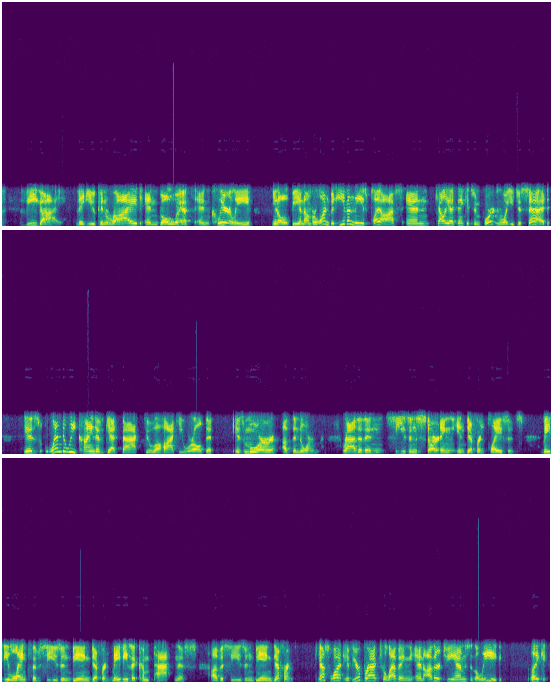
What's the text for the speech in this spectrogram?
the guy that you can ride and go with and clearly, you know, be a number one. But even these playoffs, and Kelly, I think it's important what you just said, is when do we kind of get back to a hockey world that is more of the norm rather than seasons starting in different places? maybe length of season being different, maybe the compactness of a season being different. Guess what? If you're Brad Treliving and other GMs in the league, like,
